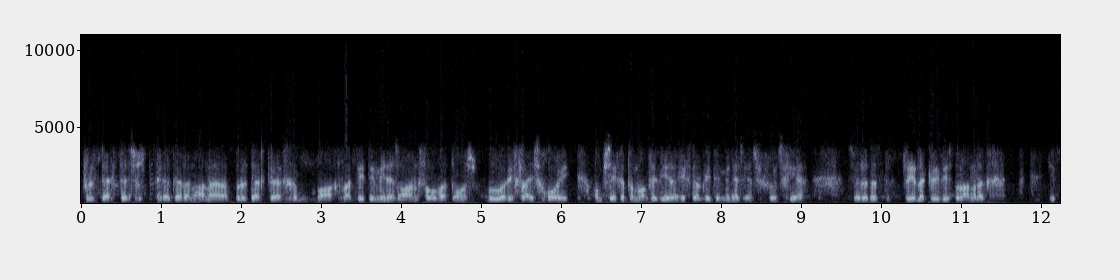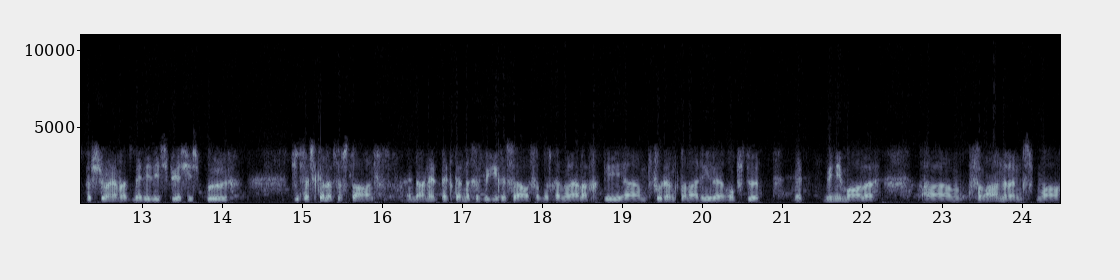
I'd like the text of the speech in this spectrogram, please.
produkte soos predator en ander produkte gemaak wat vitamiene aanvul wat ons boor die vleis gooi om seker te maak dat die diere ekstra vitamiene ensovoorts gee. So dit is redelik krities belangrik die persone wat met hierdie spesies boer die verskille verstaan en dan ek dan nog 'n bietjie gesels en ons kan regtig die ehm um, voeding van daai diere opstoot met minimale ehm um, veranderings maar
